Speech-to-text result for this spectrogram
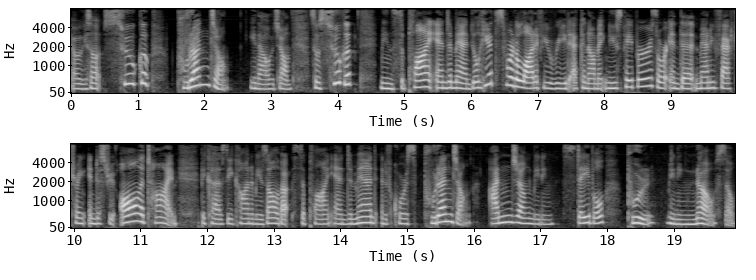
여기서 수급 불안정 이 나오죠. So 수급 means supply and demand. You'll hear this word a lot if you read economic newspapers or in the manufacturing industry all the time because the economy is all about supply and demand and of course 불안정, 안정 meaning stable, 불 meaning no. So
